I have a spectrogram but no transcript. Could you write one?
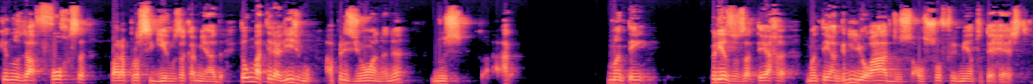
que nos dá força para prosseguirmos a caminhada. Então, o materialismo aprisiona, né? nos mantém presos à terra, mantém agrilhoados ao sofrimento terrestre.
